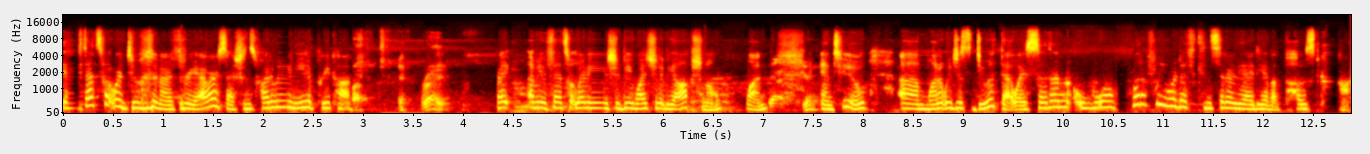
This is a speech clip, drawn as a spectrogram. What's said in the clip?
if that's what we're doing in our three-hour sessions, why do we need a pre-con? Right. Right? I mean, if that's what learning should be, why should it be optional? One, Yeah. and two, um, why don't we just do it that way? So then, well, what if we were to consider the idea of a post-con?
